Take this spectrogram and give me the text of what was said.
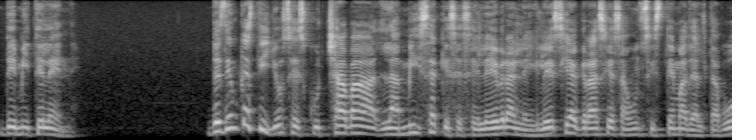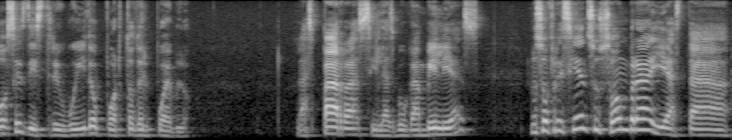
de Mitilene. Desde un castillo se escuchaba la misa que se celebra en la iglesia gracias a un sistema de altavoces distribuido por todo el pueblo. Las parras y las bugambilias nos ofrecían su sombra y hasta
